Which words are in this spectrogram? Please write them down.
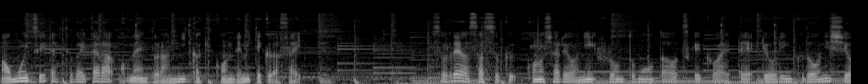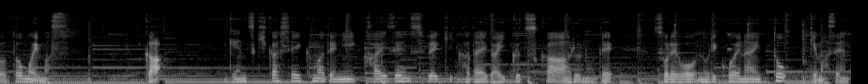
まあ、思いついた人がいたらコメント欄に書き込んでみてください。それでは早速この車両にフロントモーターを付け加えて両輪駆動にしようと思います。が原付化していくまでに改善すべき課題がいくつかあるのでそれを乗り越えないといけません、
